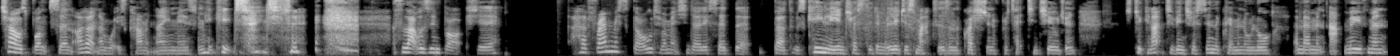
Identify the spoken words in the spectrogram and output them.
Charles Bronson. I don't know what his current name is. and He keeps changing it. so that was in Berkshire. Her friend Miss Gold, who I mentioned earlier, said that Bertha was keenly interested in religious matters and the question of protecting children. She took an active interest in the Criminal Law Amendment Act movement.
